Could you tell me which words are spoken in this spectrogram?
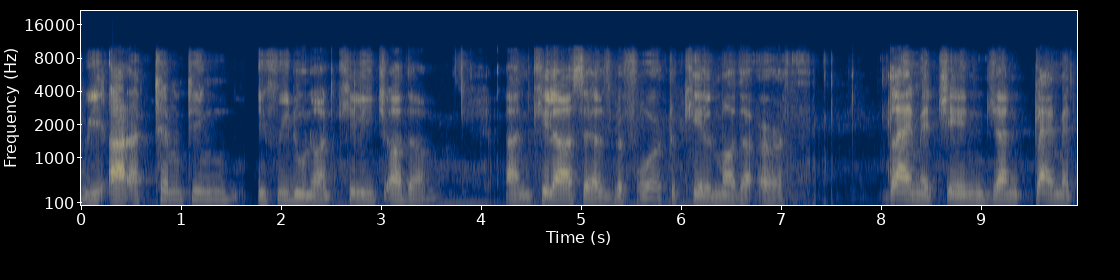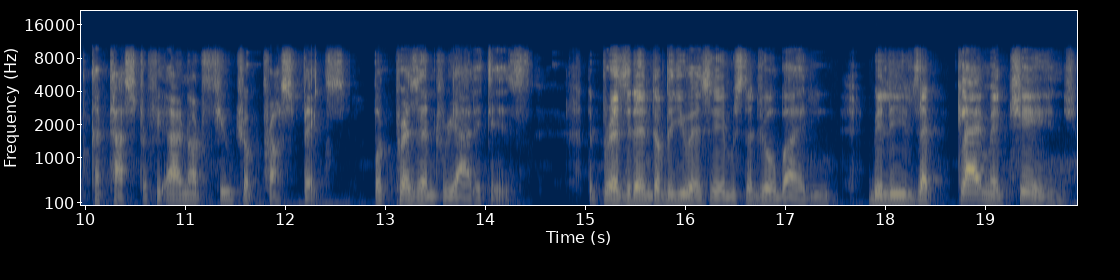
We are attempting, if we do not kill each other and kill ourselves before, to kill Mother Earth. Climate change and climate catastrophe are not future prospects, but present realities. The President of the USA, Mr. Joe Biden, believes that climate change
